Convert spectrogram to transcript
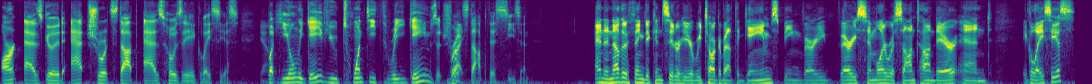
aren't as good at shortstop as Jose Iglesias, Yeah. but he only gave you 23 games at Right. shortstop this season. And another thing to consider here, we talk about the games being very, very similar with Santander and Iglesias.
